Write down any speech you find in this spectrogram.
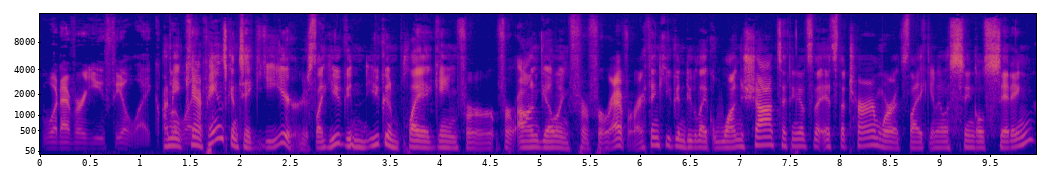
whatever you feel like. I mean, like, campaigns can take years. Like you can you can play a game for for ongoing for forever. I think you can do like one shots. I think that's the it's the term where it's like you know a single sitting.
